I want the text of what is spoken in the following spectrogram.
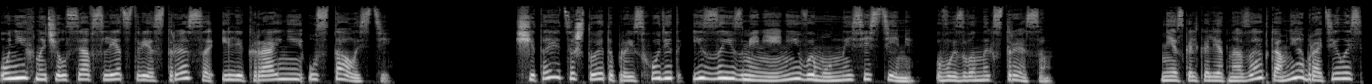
у них начался вследствие стресса или крайней усталости. Считается, что это происходит из-за изменений в иммунной системе, вызванных стрессом. Несколько лет назад ко мне обратилась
